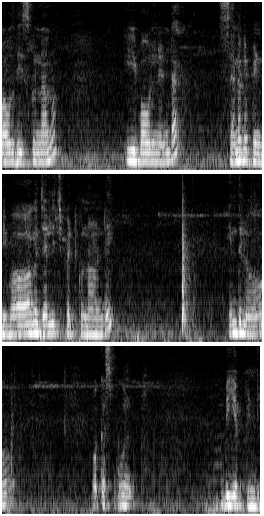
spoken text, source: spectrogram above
బౌల్ తీసుకున్నాను. ఈ బౌల్ నిండా శనగపిండి బాగా జల్లించి పెట్టుకున్నామండి. ఇందులో ఒక స్పూన్ బియ్యపిండి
